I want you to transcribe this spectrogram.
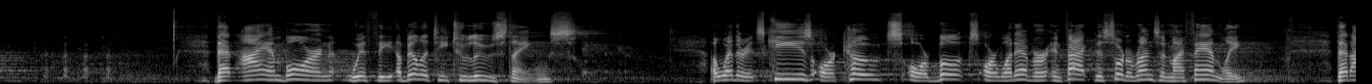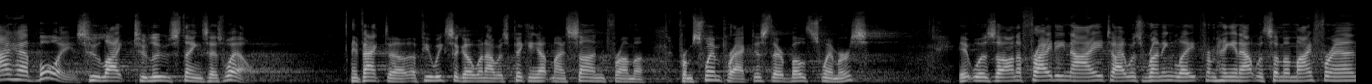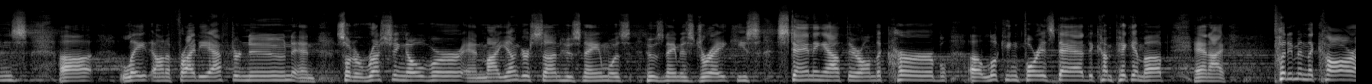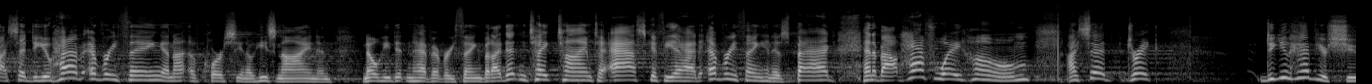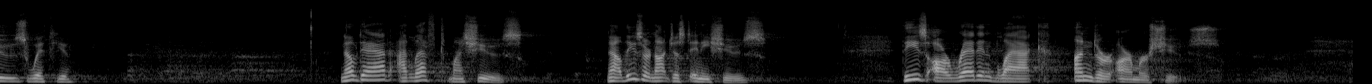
that I am born with the ability to lose things. Uh, whether it's keys or coats or books or whatever. In fact, this sort of runs in my family that I have boys who like to lose things as well. In fact, uh, a few weeks ago when I was picking up my son from, uh, from swim practice, they're both swimmers. It was on a Friday night. I was running late from hanging out with some of my friends uh, late on a Friday afternoon and sort of rushing over. And my younger son, whose name, was, whose name is Drake, he's standing out there on the curb uh, looking for his dad to come pick him up. And I put him in the car. I said, Do you have everything? And I, of course, you know, he's nine, and no, he didn't have everything. But I didn't take time to ask if he had everything in his bag. And about halfway home, I said, Drake, do you have your shoes with you? No, Dad, I left my shoes. Now, these are not just any shoes, these are red and black Under Armour shoes.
